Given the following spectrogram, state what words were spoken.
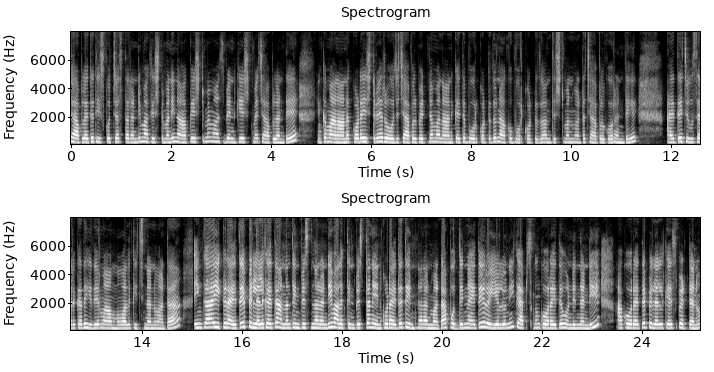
చేపలు అయితే తీసుకొచ్చేస్తారండి. మాకు ఇష్టమని నాకు ఇష్టమే, మా హస్బెండ్‌కి ఇష్టమే చేపలంటే. ఇంకా మా నాన్నకి కూడా ఇష్టమే. రోజు చేపలు పెట్టినా మా నాన్నకైతే బోర్ కొట్టదు. నాకు బోర్ కొట్టదు. అంత ఇష్టం అనమాట చేపల కూర అంటే అయితే చూసారు కదా! ఇదే మా అమ్మ వాళ్ళకి ఇచ్చిన అనమాట. ఇంకా ఇక్కడ అయితే పిల్లలకైతే అన్నం తినిపిస్తున్నానండి. వాళ్ళకి తినిపిస్తా నేను కూడా అయితే తింటున్నాను అనమాట పొద్దున్న అయితే రొయ్యలుని, క్యాప్సికం కూర అయితే వండిందండి. ఆ కూర అయితే పిల్లలకి వేసి పెట్టాను.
